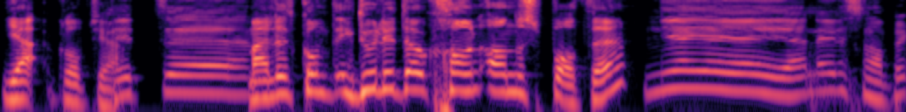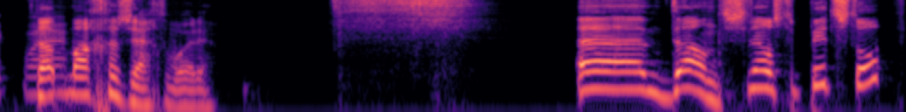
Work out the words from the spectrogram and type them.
ja, klopt ja. Dit, eh, Maar dat komt, ik doe dit ook gewoon on the spot, hè? ja, ja, ja, ja, nee, dat snap ik. Maar Dat mag gezegd worden. Ehm, dan, snelste pitstop.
